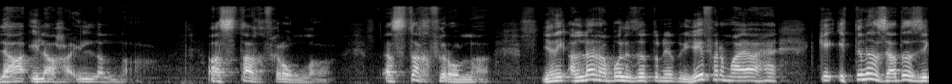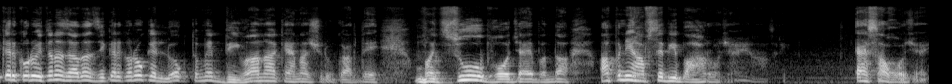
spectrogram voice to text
ला इलाहा इल्लल्लाह। अस्तगफिरुल्लाह। अस्तगफिरुल्लाह। यानी अल्लाह रब्बुल इज़्ज़त ने तो ये फरमाया है कि इतना ज़्यादा ज़िक्र करो, इतना ज़्यादा ज़िक्र करो कि लोग तुम्हें दीवाना कहना शुरू कर दे। मजजूब हो जाए बंदा, अपने आप से भी बाहर हो जाए। ऐसा हो जाए।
